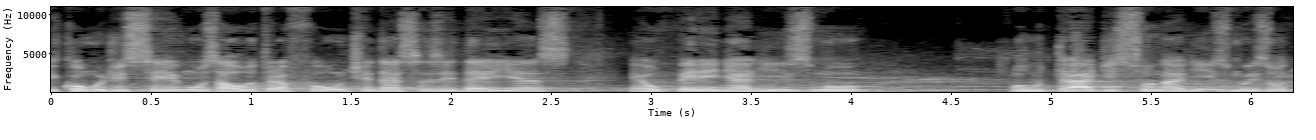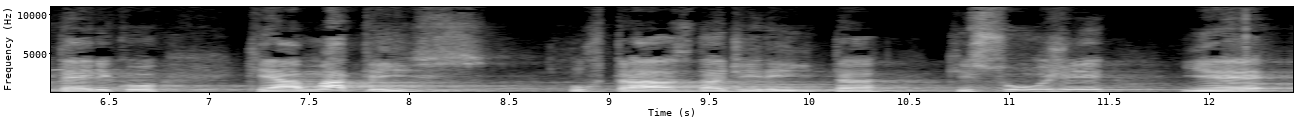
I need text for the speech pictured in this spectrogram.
E como dissemos, a outra fonte dessas ideias é o perennialismo ou tradicionalismo esotérico, que é a matriz por trás da direita que surge e é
